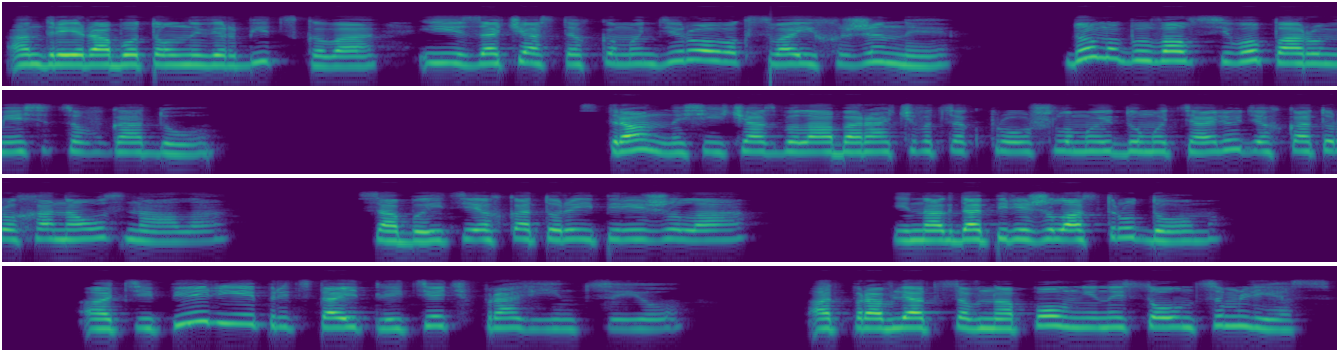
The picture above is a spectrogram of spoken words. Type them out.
Андрей работал на Вербицкого и из-за частых командировок своих жены дома бывал всего пару месяцев в году. Странно сейчас было оборачиваться к прошлому и думать о людях, которых она узнала, событиях, которые пережила, иногда пережила с трудом. А теперь ей предстоит лететь в провинцию, отправляться в наполненный солнцем лес,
